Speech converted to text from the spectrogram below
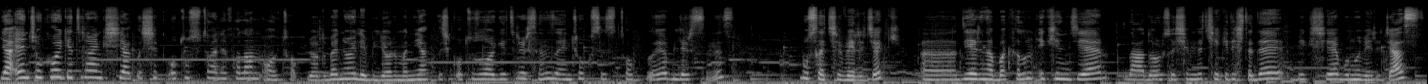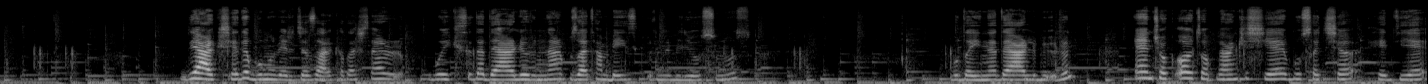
Ya en çok oy getiren kişi yaklaşık 30 tane falan oy topluyordu. Ben öyle biliyorum. Hani yaklaşık 30 oy getirirseniz en çok siz toplayabilirsiniz bu saçı verecek. Ee, diğerine bakalım. İkinciye daha doğrusu şimdi çekilişte de bir kişiye bunu vereceğiz. Diğer kişiye de bunu vereceğiz arkadaşlar. Bu ikisi de değerli ürünler. Bu zaten basic ürünü biliyorsunuz. Bu da yine değerli bir ürün. En çok oy toplayan kişiye bu saçı hediye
